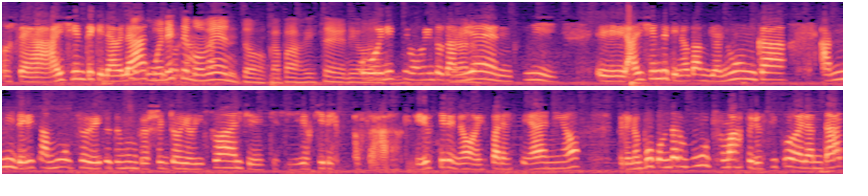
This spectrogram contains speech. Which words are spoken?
O sea, hay gente que le habla... o en este momento, capaz, ¿viste? o en este momento también, sí. Eh, hay gente que no cambia nunca. A mí me interesa mucho, de hecho tengo un proyecto audiovisual que, que si Dios quiere, o sea, que si Dios quiere no, es para este año, pero no puedo contar mucho más, pero sí puedo adelantar.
